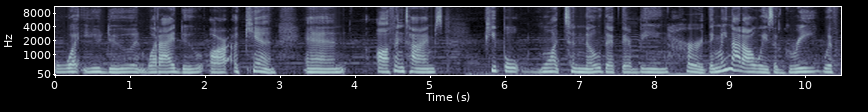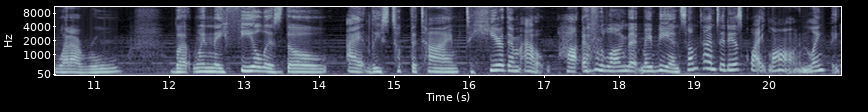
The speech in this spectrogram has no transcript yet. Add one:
what you do and what I do are akin. And oftentimes, people want to know that they're being heard. They may not always agree with what I rule, but when they feel as though I at least took the time to hear them out, however long that may be, and sometimes it is quite long and lengthy,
